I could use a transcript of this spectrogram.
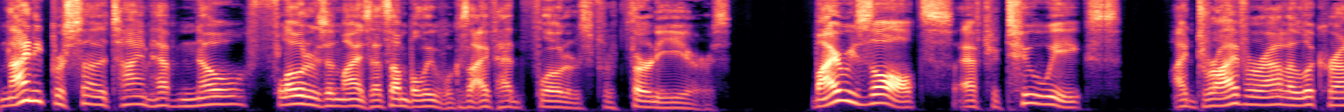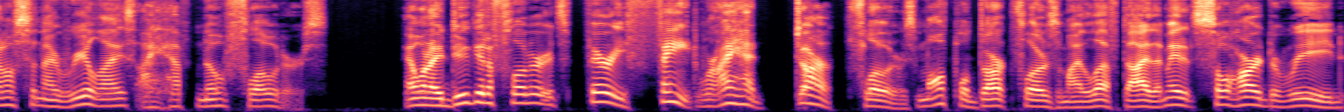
90% of the time have no floaters in my eyes. That's unbelievable because I've had floaters for 30 years. My results after two weeks, I drive around, I look around, all of a sudden I realize I have no floaters. And when I do get a floater, it's very faint, where I had dark floaters, multiple dark floaters in my left eye that made it so hard to read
